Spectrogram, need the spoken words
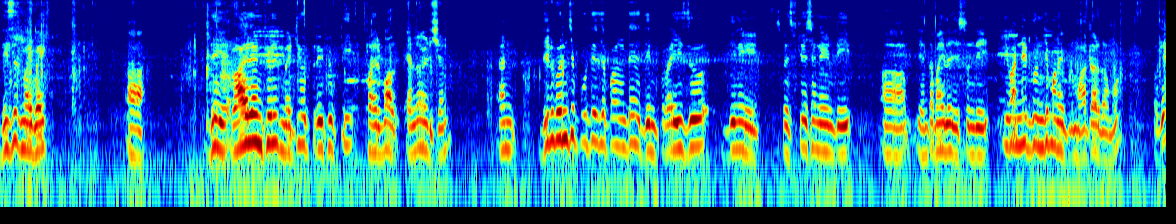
This is my bike the Royal Enfield Meteor three fifty Fireball yellow edition and దీని గురించి పూర్తిగా చెప్పాలంటే దీని ప్రైజు దీని స్పెసిఫికేషన్ ఏంటి ఎంత మైలేజ్ ఇస్తుంది ఇవన్నిటి గురించి మనం ఇప్పుడు మాట్లాడదాము. ఓకే?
